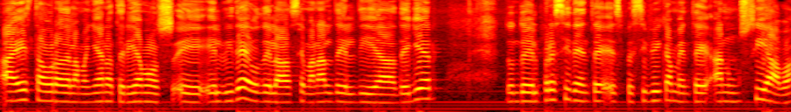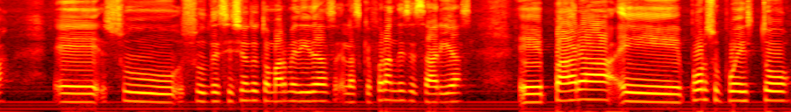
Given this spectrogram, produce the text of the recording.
a esta hora de la mañana. Teníamos eh, el video de la semanal del día de ayer donde el presidente específicamente anunciaba eh, su, decisión de tomar medidas las que fueran necesarias eh, para, eh, por supuesto,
